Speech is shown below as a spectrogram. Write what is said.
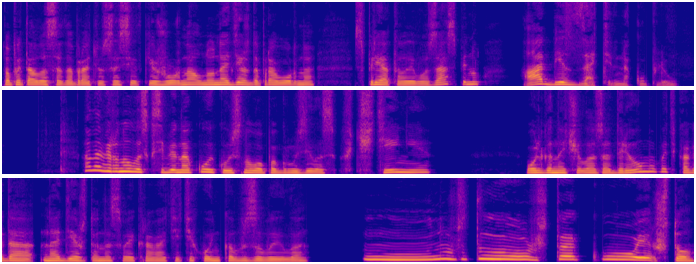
попыталась отобрать у соседки журнал, но Надежда проворно спрятала его за спину. Обязательно куплю. Она вернулась к себе на койку и снова погрузилась в чтение. Ольга начала задремывать, когда Надежда на своей кровати тихонько взвыла. — Ну что ж такое? — Что?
